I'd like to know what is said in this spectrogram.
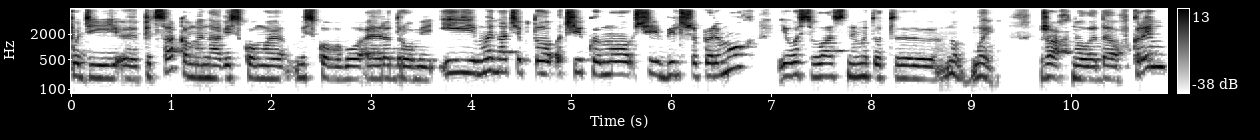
Подій е, під саками на військовому військовому аеродромі, і ми, начебто, очікуємо ще більше перемог. І ось, власне, ми тут е, ну ми жахнули да, в Крим,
